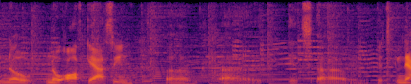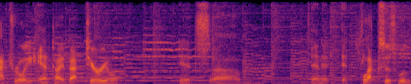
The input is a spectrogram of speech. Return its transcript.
No, no off-gassing. Uh, uh it's, um, it's naturally antibacterial. It's, um, and it, it, flexes with,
